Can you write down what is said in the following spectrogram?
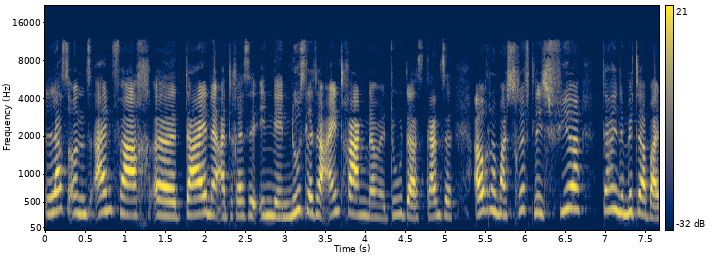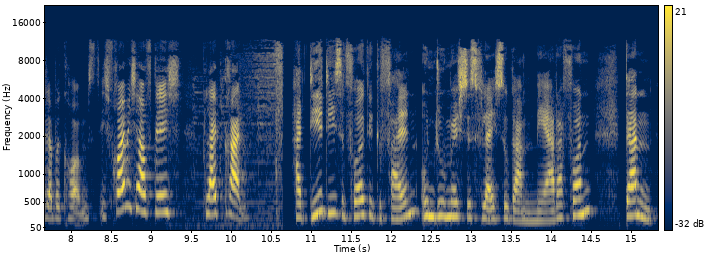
Lass uns einfach äh, deine Adresse in den Newsletter eintragen, damit du das Ganze auch nochmal schriftlich für deine Mitarbeiter bekommst. Ich freue mich auf dich. Bleib dran. Hat dir diese Folge gefallen und du möchtest vielleicht sogar mehr davon? Dann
